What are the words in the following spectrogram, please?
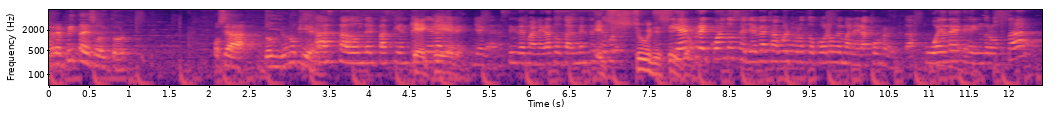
Repita eso, doctor. O sea, donde uno quiera. hasta donde el paciente ¿Qué quiera quiere? llegar, sí, de manera totalmente It's segura. Siempre y cuando se lleve a cabo el protocolo de manera correcta. Puede engrosar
